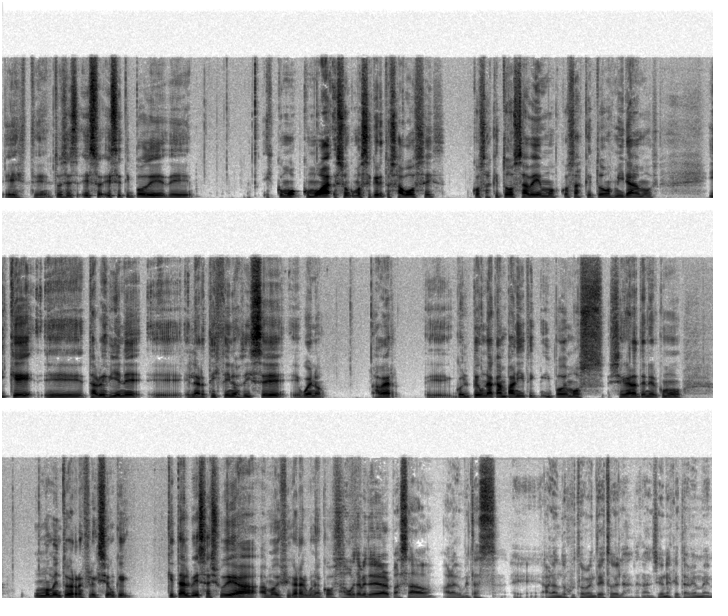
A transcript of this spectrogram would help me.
Este, entonces, eso, ese tipo de... es como, como, son como secretos a voces, cosas que todos sabemos, cosas que todos miramos, y que eh, tal vez viene eh, el artista y nos dice, eh, bueno, a ver, golpea una campanita y podemos llegar a tener como un momento de reflexión que, que tal vez ayude a, modificar alguna cosa. A vos también te debe haber pasado, ahora que me estás eh, hablando justamente de esto de las, canciones, que también me...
